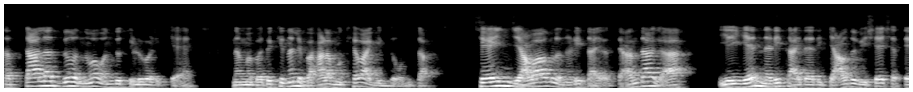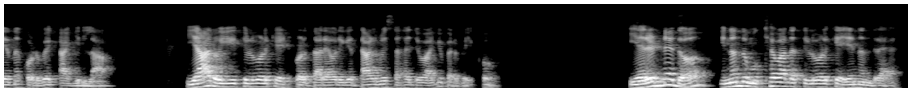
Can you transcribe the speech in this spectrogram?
ತತ್ಕಾಲದ್ದು ಅನ್ನುವ ಒಂದು ತಿಳುವಳಿಕೆ ನಮ್ಮ ಬದುಕಿನಲ್ಲಿ ಬಹಳ ಮುಖ್ಯವಾಗಿದ್ದು ಅಂತ. ಚೇಂಜ್ ಯಾವಾಗಲೂ ನಡೀತಾ ಇರುತ್ತೆ. ಅಂದಾಗ ಏನ್ ನಡೀತಾ ಇದೆ, ಅದಕ್ಕೆ ಯಾವುದು ವಿಶೇಷತೆಯನ್ನ ಕೊಡ್ಬೇಕಾಗಿಲ್ಲ. ಯಾರು ಈ ತಿಳುವಳಿಕೆ ಇಟ್ಕೊಳ್ತಾರೆ, ಅವರಿಗೆ ತಾಳ್ಮೆ ಸಹಜವಾಗಿ ಬರಬೇಕು. ಎರಡನೇದು ಇನ್ನೊಂದು ಮುಖ್ಯವಾದ ತಿಳುವಳಿಕೆ ಏನಂದ್ರೆ,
